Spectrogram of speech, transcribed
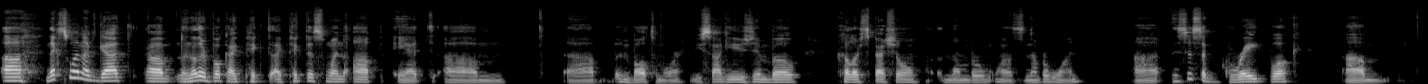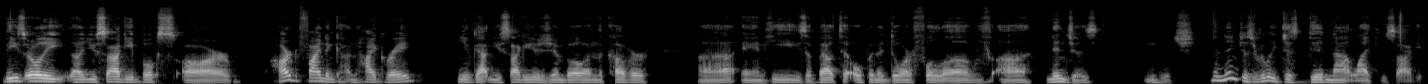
Uh, next one I've got um, another book I picked. I picked this one up at um, uh, in Baltimore. Usagi Yojimbo Color Special number well, it's number one. Uh, it's just a great book. Um, these early uh, Usagi books are hard to find in, in high grade. You've got Usagi Yojimbo on the cover, uh, and he's about to open a door full of uh, ninjas, Mm. which the ninjas really just did not like Usagi.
